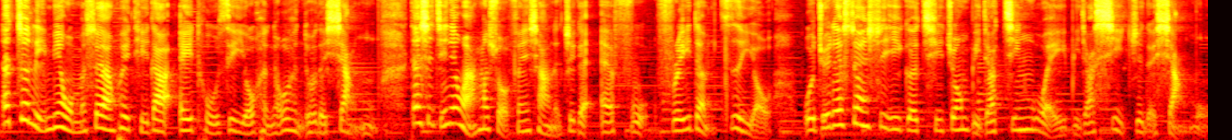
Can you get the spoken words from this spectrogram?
那这里面我们虽然会提到 A to Z 有很多很多的项目，但是今天晚上所分享的这个 F Freedom 自由，我觉得算是一个其。中比较精微、比较细致的项目。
